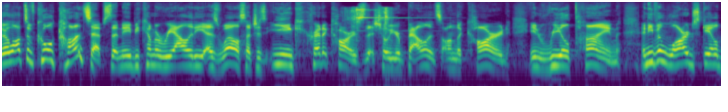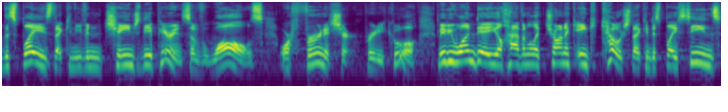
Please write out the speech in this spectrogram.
There are lots of cool concepts that may become a reality as well, such as e-ink credit cards that show your balance on the card in real time, and even large-scale displays that can even change the appearance of walls or furniture. Pretty cool. Maybe one day you'll have an electronic ink couch that can display scenes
